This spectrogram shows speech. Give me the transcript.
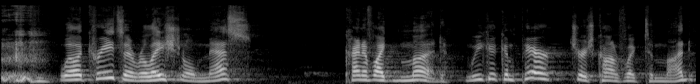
well, it creates a relational mess, kind of like mud. We could compare church conflict to mud.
